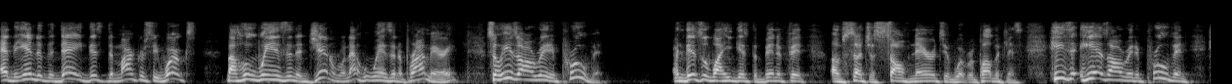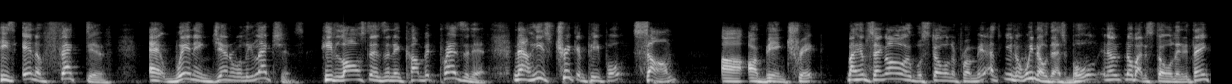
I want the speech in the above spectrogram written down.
at the end of the day, this democracy works by who wins in the general, not who wins in the primary. So he's already proven. And this is why he gets the benefit of such a soft narrative with Republicans. He's, he has already proven he's ineffective at winning general elections. He lost as an incumbent president. Now he's tricking people, some uh, are being tricked by him saying, "Oh, it was stolen from me." You know, we know that's bull. Nobody stole anything.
